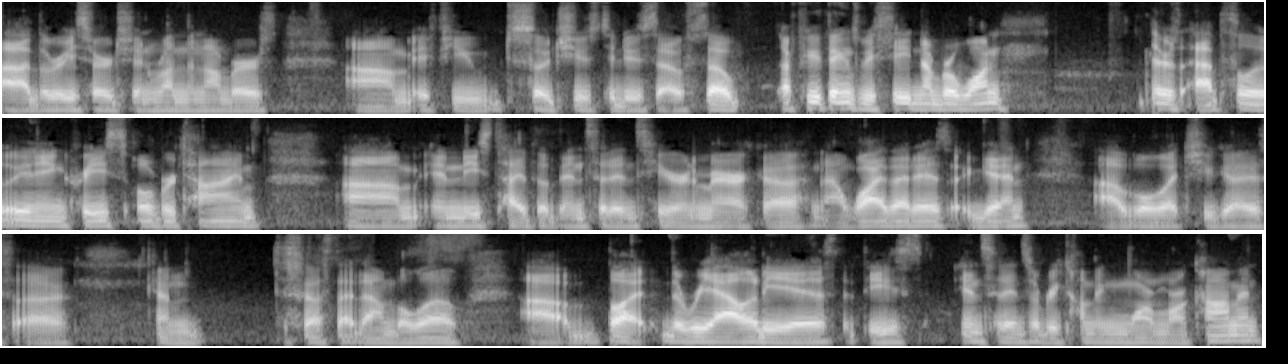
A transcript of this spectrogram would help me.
uh, the research and run the numbers um, if you so choose to do so. So a few things we see. Number one, there's absolutely an increase over time um, in these type of incidents here in America. Now, why that is, again, uh, we'll let you guys uh, kind of discuss that down below. Uh, but the reality is that these incidents are becoming more and more common.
